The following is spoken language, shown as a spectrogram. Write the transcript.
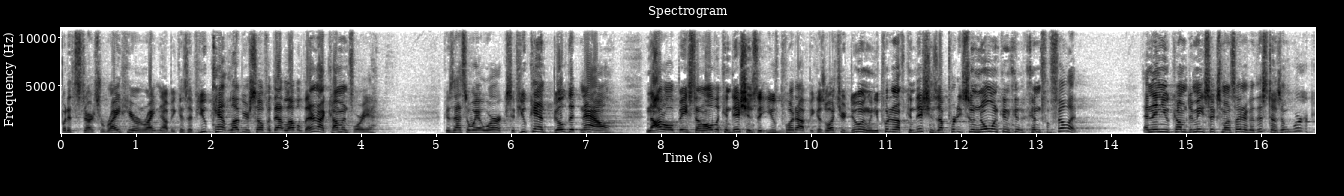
But it starts right here and right now because if you can't love yourself at that level, they're not coming for you. Because that's the way it works. If you can't build it now, not all based on all the conditions that you've put up, because what you're doing, when you put enough conditions up, pretty soon no one can, can, can fulfill it. And then you come to me six months later and go, This doesn't work.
